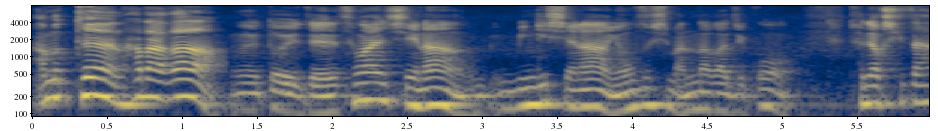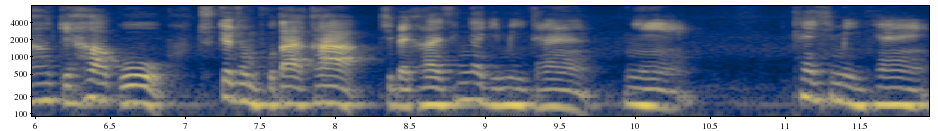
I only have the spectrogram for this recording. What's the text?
아무튼 하다가 오늘 또 이제 승환 씨랑 민기 씨랑 영수 씨 만나가지고 저녁 식사 함께 하고 축제 좀 보다가 집에 갈 생각입니다. 예, 그렇습니다.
